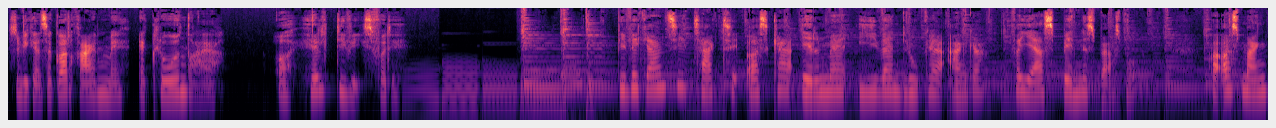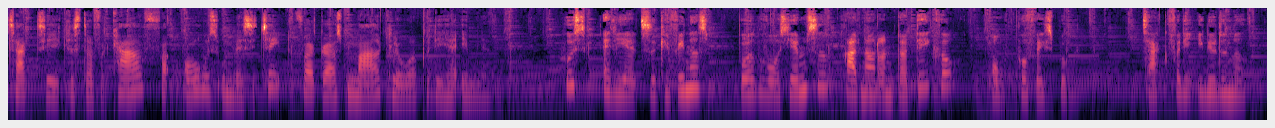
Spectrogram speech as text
Så vi kan altså godt regne med, at kloden drejer. Og heldigvis for det. Vi vil gerne sige tak til Oscar, Elma, Ivan, Luca og Anker for jeres spændende spørgsmål. Og også mange tak til Christoffer Karf fra Aarhus Universitet for at gøre os meget klogere på det her emne. Husk, at I altid kan finde os både på vores hjemmeside retnauteren.dk og på Facebook. Tak fordi I lyttede med.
